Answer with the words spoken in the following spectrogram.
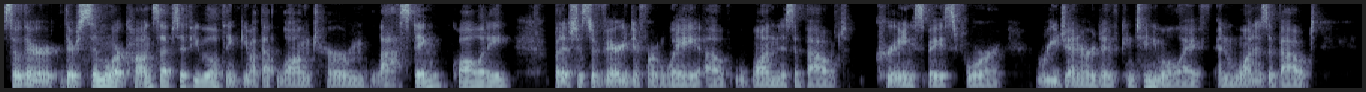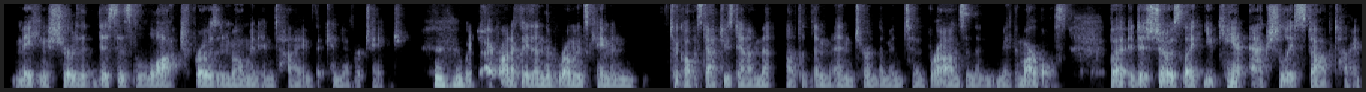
so they're they're similar concepts if you will thinking about that long-term lasting quality but it's just a very different way of one is about creating space for regenerative continual life and one is about making sure that this is locked frozen moment in time that can never change. Mm-hmm. which ironically then the romans came and took all the statues down and melted them and turned them into bronze and then made the marbles. But it just shows like you can't actually stop time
